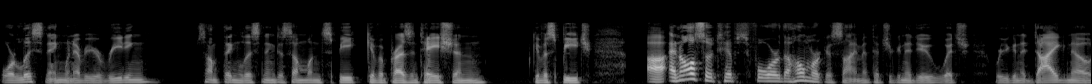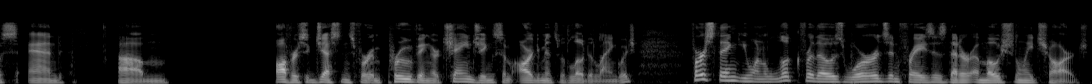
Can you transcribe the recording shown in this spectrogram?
or listening whenever you're reading something, listening to someone speak, give a presentation, give a speech, uh, and also tips for the homework assignment that you're going to do, which where you're going to diagnose and um, offer suggestions for improving or changing some arguments with loaded language. First thing, you want to look for those words and phrases that are emotionally charged,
